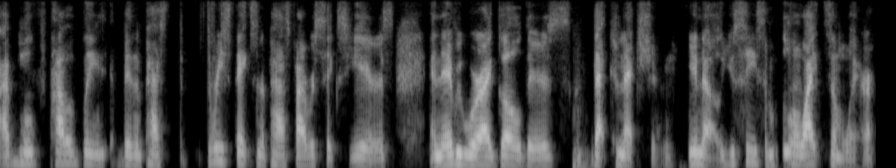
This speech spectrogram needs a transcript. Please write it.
I've moved probably been the past three states in the past five or six years, and everywhere I go, there's that connection. You know, you see some blue and white somewhere,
